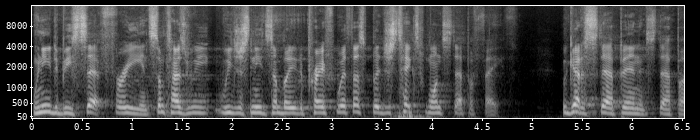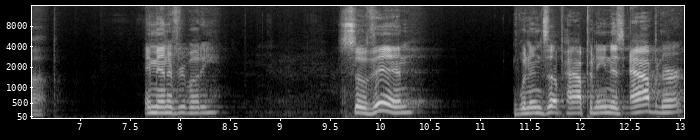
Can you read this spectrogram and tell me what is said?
We need to be set free, and sometimes we, we just need somebody to pray with us, but it just takes one step of faith. We got to step in and step up. Amen, everybody? So then, what ends up happening is Abner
